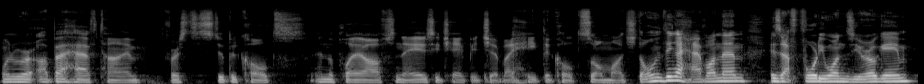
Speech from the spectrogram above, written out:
when we were up at halftime versus the stupid Colts in the playoffs in the AFC Championship. I hate the Colts so much. The only thing I have on them is that 41-0 game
